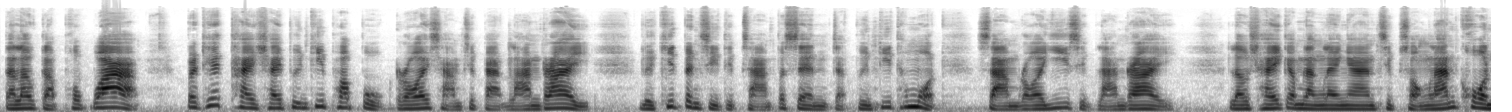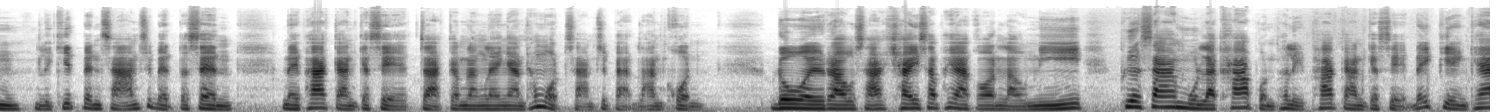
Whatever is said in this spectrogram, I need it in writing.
แต่เรากลับพบว่าประเทศไทยใช้พื้นที่เพาะปลูก 138 ล้านไร่ หรือคิดเป็น 43%จากพื้นที่ทั้งหมด 320 ล้านไร่ เราใช้กำลังแรงงาน 12 ล้านคน หรือคิดเป็น 31%ในภาคการเกษตรจากกำลังแรงงานทั้งหมด 38 ล้านคน โดยเราใช้ทรัพยากรเหล่านี้ เพื่อสร้างมูลค่าผลผลิตภาคการเกษตรได้เพียงแค่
